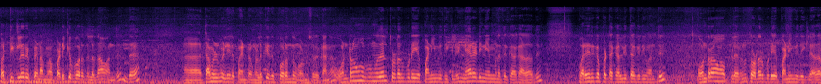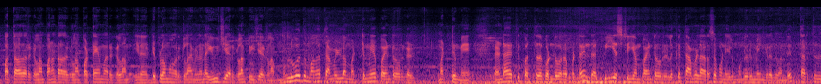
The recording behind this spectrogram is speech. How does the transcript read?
பர்டிகுலர் இப்போ நம்ம படிக்க போகிறதுல தான் வந்து இந்த தமிழ் வழியில் பயின்றவங்களுக்கு இது பொருந்தும் அப்படின்னு சொல்லியிருக்காங்க. ஒன்றாம் வகுப்பு முதல் தொடர்புடைய பணி விதிகளில் நேரடி நியமனத்துக்காக அதாவது வரையறுக்கப்பட்ட கல்வி தகுதி வந்து ஒன்றாம் வகுப்புலேருந்து தொடர்புடைய பணி விதிகள் அதாவது பத்தாவது இருக்கலாம் பன்னெண்டாவது இருக்கலாம் பட்டயமாக இருக்கலாம் இல்லை டிப்ளமோ இருக்கலாம் இல்லைனா யூஜியாக இருக்கலாம் பிஜியாக இருக்கலாம் முழுவதுமாக தமிழில் மட்டுமே பயின்றவர்கள் மட்டுமே ரெண்டாயிரத்தி பத்தில் கொண்டு வரப்பட்ட இந்த பிஎஸ்டிஎம் பயின்றவர்களுக்கு தமிழ் அரசு பணியில் முன்னுரிமைங்கிறது வந்து தடுத்து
